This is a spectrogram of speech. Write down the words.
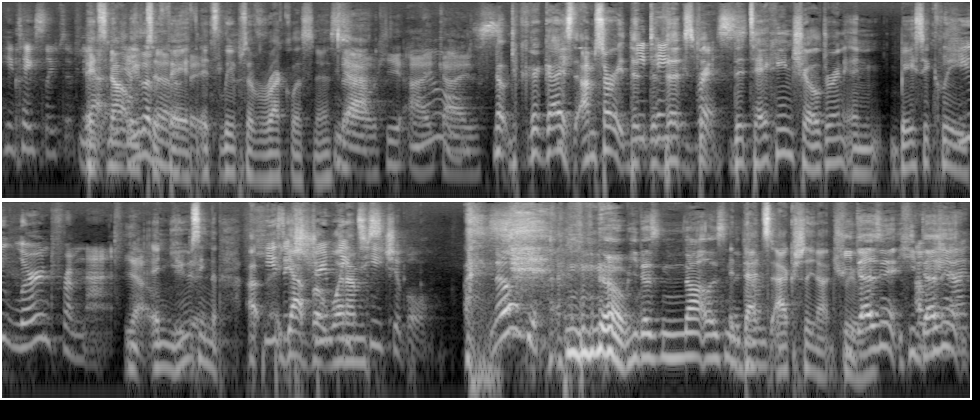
He takes leaps of faith. It's not He's leaps of faith, faith. It's leaps of recklessness. No, he, I No. guys. No, d- g- guys, I'm sorry. The, He the, takes the, risks. the, the taking children and basically He learned from that. Yeah, and using did. them. Uh, He's yeah, but extremely what I'm teachable. No, he- no, he does not listen to that's counsel. actually not true. He doesn't. He Okay, doesn't. not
